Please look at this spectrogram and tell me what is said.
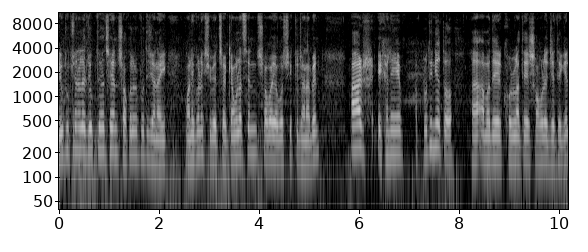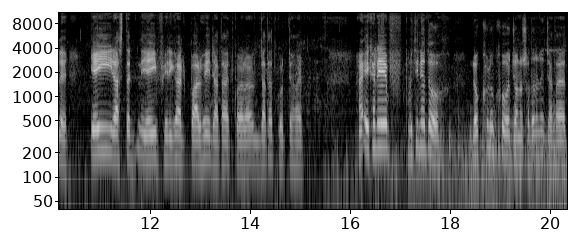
ইউটিউব চ্যানেলে যুক্ত হয়েছেন, সকলের প্রতি জানাই অনেক অনেক শুভেচ্ছা। কেমন আছেন? সবাই অবশ্যই একটু জানাবেন। আর এখানে প্রতিনিয়ত আমাদের খুলনাতে শহরে যেতে গেলে এই রাস্তা, এই ফেরিঘাট পার হয়ে যাতায়াত করা যাতায়াত করতে হয়। হ্যাঁ এখানে প্রতিনিয়ত লক্ষ লক্ষ জনসাধারণের যাতায়াত।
